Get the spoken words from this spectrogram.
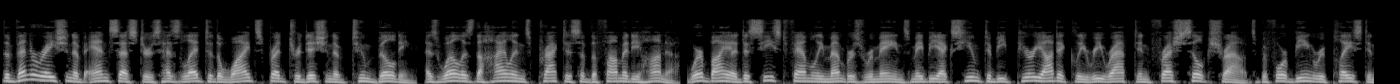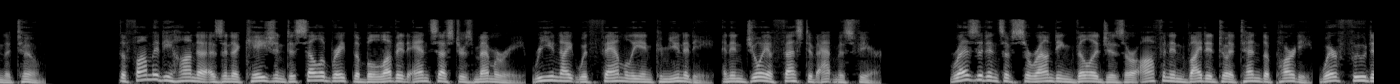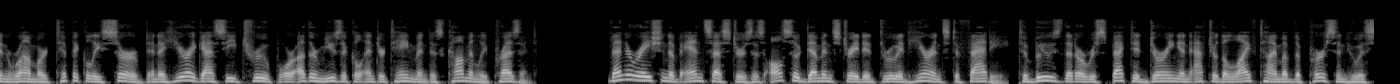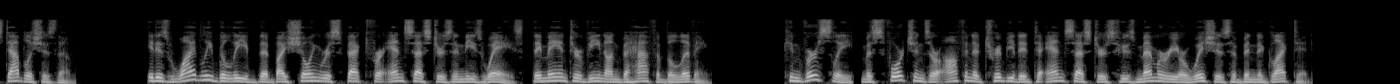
The veneration of ancestors has led to the widespread tradition of tomb building, as well as the highlands practice of the Famadihana, whereby a deceased family member's remains may be exhumed to be periodically re-wrapped in fresh silk shrouds before being replaced in the tomb. The Famadihana is an occasion to celebrate the beloved ancestor's memory, reunite with family and community, and enjoy a festive atmosphere. Residents of surrounding villages are often invited to attend the party, where food and rum are typically served and a Hiragasi troupe or other musical entertainment is commonly present. Veneration of ancestors is also demonstrated through adherence to fadi, taboos that are respected during and after the lifetime of the person who establishes them. It is widely believed that by showing respect for ancestors in these ways, they may intervene on behalf of the living. Conversely, misfortunes are often attributed to ancestors whose memory or wishes have been neglected.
